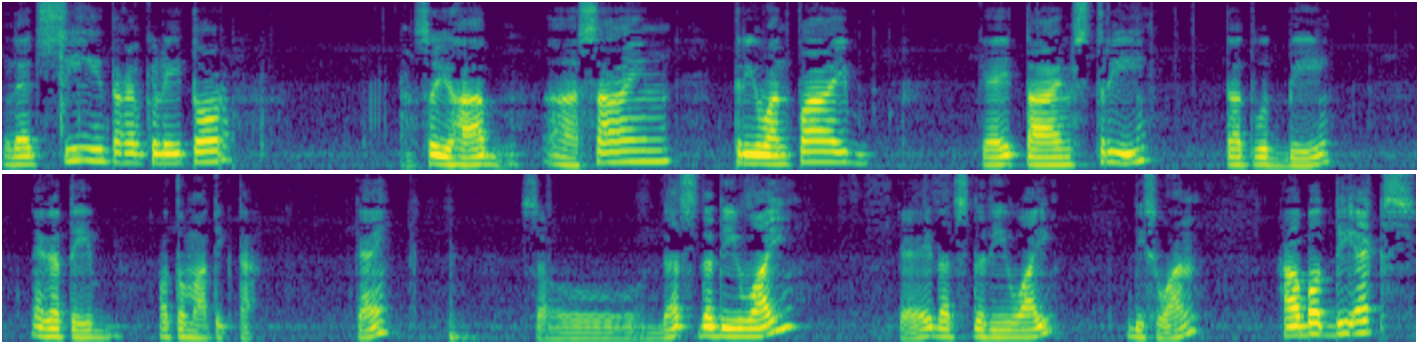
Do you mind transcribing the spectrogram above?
let's see the calculator. So you have uh, sine 315 okay times 3 that would be negative automatic na okay so that's the dy. Okay that's the dy this one. How about dx?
